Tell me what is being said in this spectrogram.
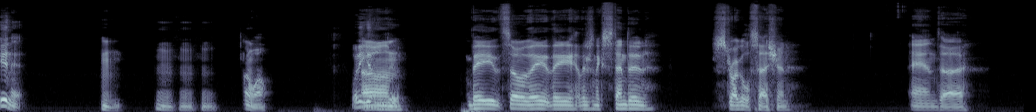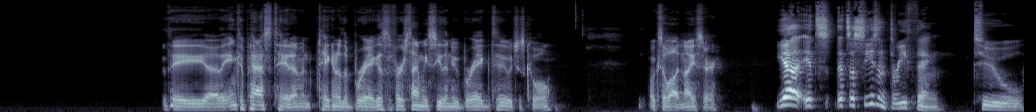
In it. Hmm. Hmm, hmm, hmm. Oh well. What are you gonna do? Um, They so they they there's an extended struggle session, and uh, they uh, they incapacitate him and take him to the brig. This is the first time we see the new brig too, which is cool. Looks a lot nicer. Yeah, it's it's a season three thing to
